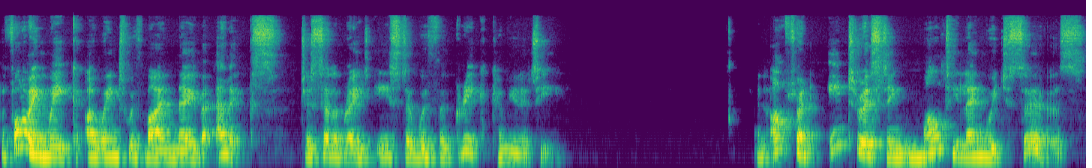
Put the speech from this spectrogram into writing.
The following week, I went with my neighbour Alex to celebrate Easter with the Greek community. And after an interesting multi language service,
